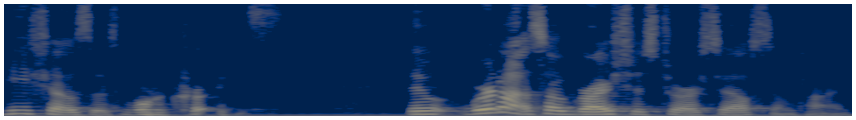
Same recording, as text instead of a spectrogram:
He shows us more grace. We're not so gracious to ourselves sometimes.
